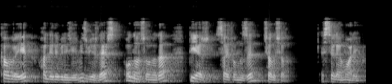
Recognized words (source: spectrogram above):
kavrayıp halledebileceğimiz bir ders. Ondan sonra da diğer sayfamızı çalışalım. Esselamu Aleyküm.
